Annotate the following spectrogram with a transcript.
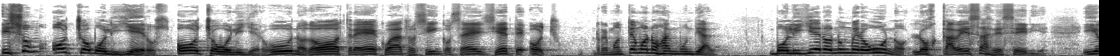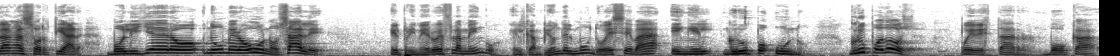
Y son ocho bolilleros, ocho bolilleros. Uno, dos, tres, cuatro, cinco, seis, siete, ocho. Remontémonos al mundial. Bolillero número uno, los cabezas de serie. Y van a sortear. Bolillero número uno, sale. El primero es Flamengo, el campeón del mundo. Ese va en el grupo uno. Grupo dos, puede estar Boca.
